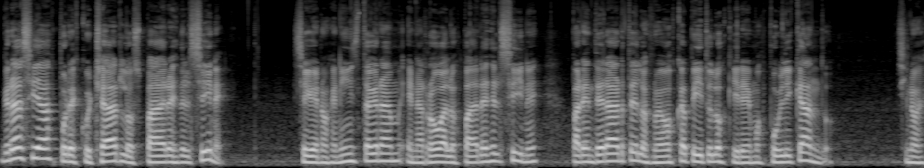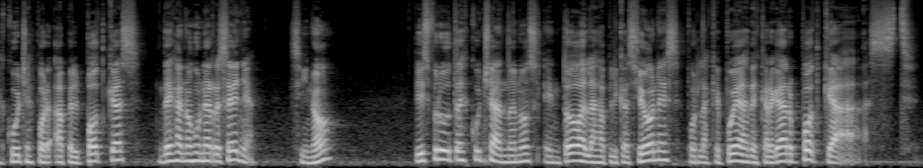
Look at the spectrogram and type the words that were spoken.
Gracias por escuchar Los Padres del Cine. Síguenos en Instagram en arroba los padres del cine para enterarte de los nuevos capítulos que iremos publicando. Si nos escuchas por Apple Podcast, déjanos una reseña. Si no, disfruta escuchándonos en todas las aplicaciones por las que puedas descargar podcast.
